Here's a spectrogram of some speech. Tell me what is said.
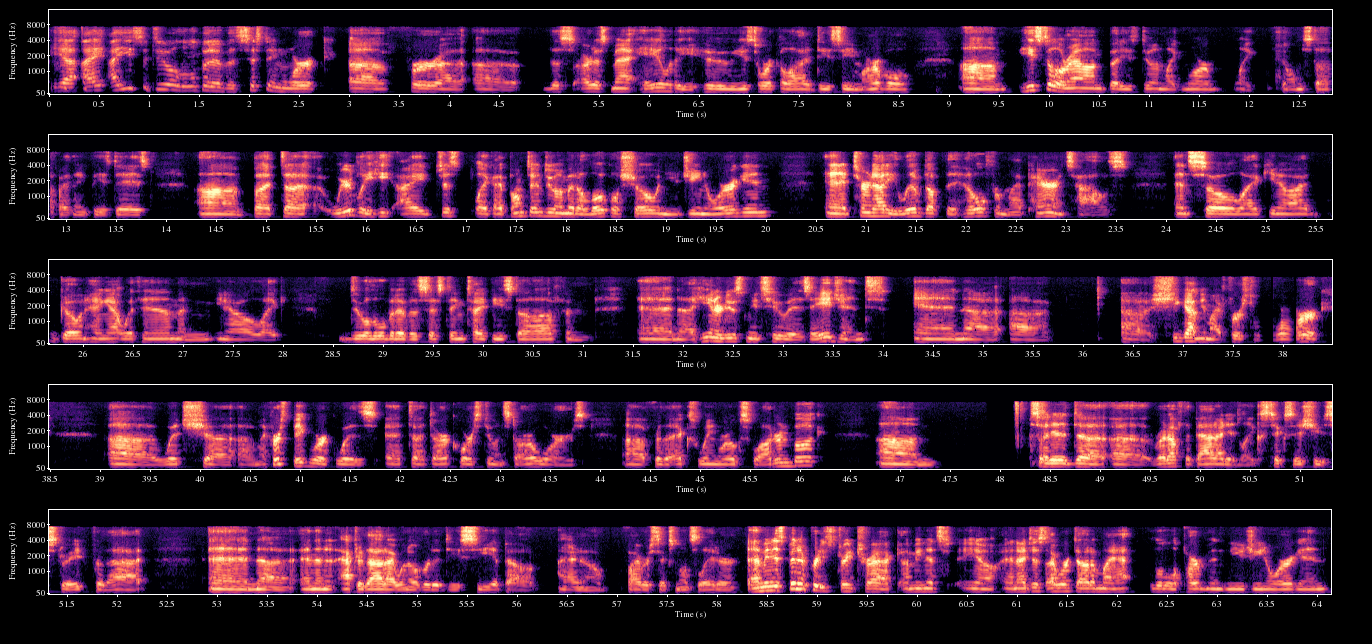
yeah, I, I used to do a little bit of assisting work uh, for uh, uh, this artist Matt Haley, who used to work a lot at DC Marvel. Um, he's still around, but he's doing like more like film stuff, I think, these days. Um, but uh, weirdly, he I just like I bumped into him at a local show in Eugene, Oregon, and it turned out he lived up the hill from my parents' house. And so like you know I'd go and hang out with him, and you know like do a little bit of assisting typey stuff and and uh, he introduced me to his agent and uh, uh, uh, she got me my first work uh, which uh, my first big work was at Dark Horse doing Star Wars for the X-wing Rogue Squadron book. Um, so I did right off the bat I did like six issues straight for that. And and then after that I went over to DC about I don't know five or six months later. I mean it's been a pretty straight track. I mean it's you know and I just I worked out of my little apartment in Eugene, Oregon,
